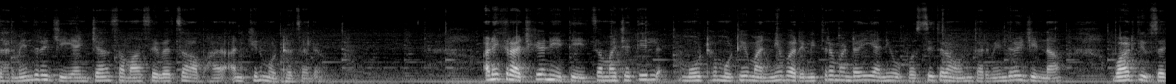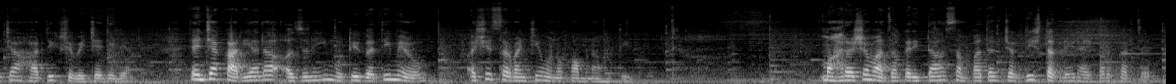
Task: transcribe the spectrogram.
धर्मेंद्रजी यांच्या समाजसेवेचं आभार आणखीन मोठं झालं. अनेक राजकीय नेते समाजातील मोठमोठे मान्यवर मित्रमंडळी यांनी उपस्थित राहून धर्मेंद्रजींना वाढदिवसाच्या हार्दिक शुभेच्छा दिल्या. त्यांच्या कार्याला अजूनही मोठी गती मिळो अशी सर्वांची मनोकामना होती. महाराष्ट्र माझाकरिता संपादक जगदीश तगडे रायकर करतात.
